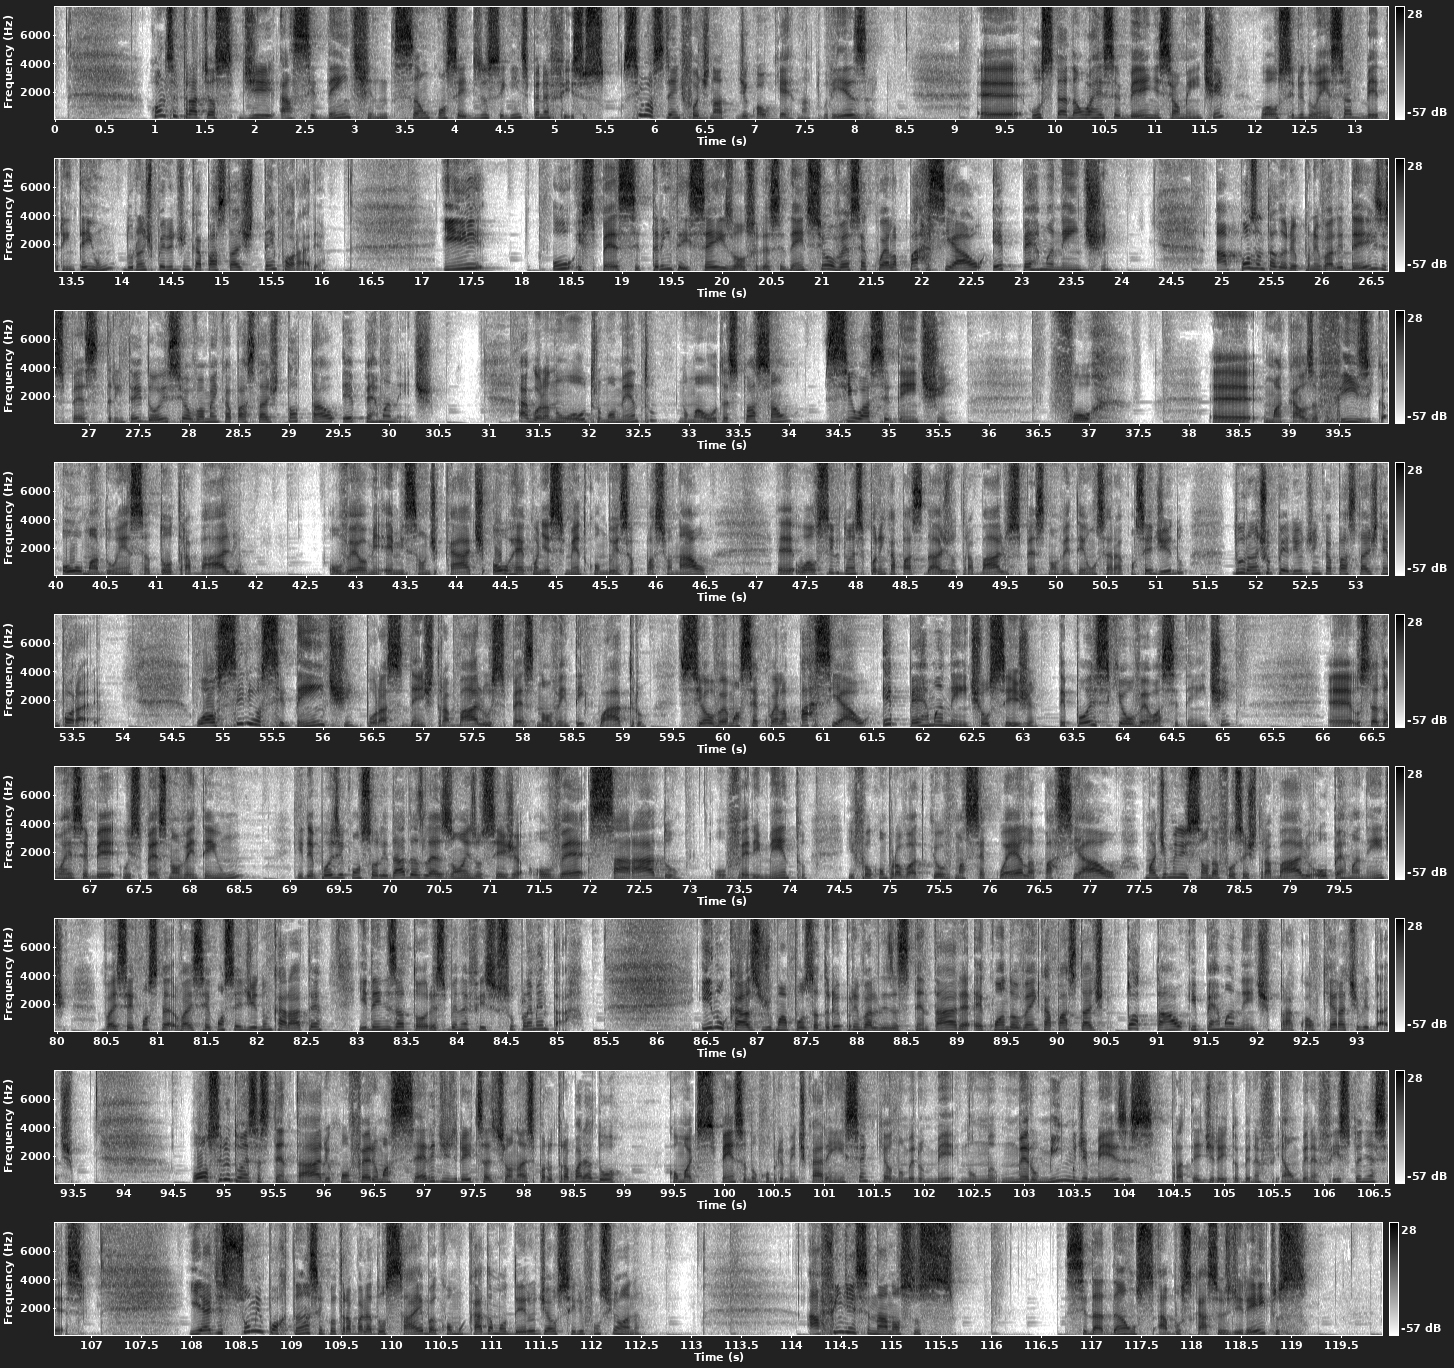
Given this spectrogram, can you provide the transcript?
Quando se trata de acidente, são concedidos os seguintes benefícios. Se o acidente for de, de qualquer natureza, é, o cidadão vai receber inicialmente o auxílio-doença B31 durante o período de incapacidade temporária. E o espécie 36, o auxílio-acidente, se houver sequela parcial e permanente. A aposentadoria por invalidez, espécie 32, se houver uma incapacidade total e permanente. Agora, num outro momento, numa outra situação, se o acidente for é, uma causa física ou uma doença do trabalho, houver emissão de CAT ou reconhecimento como doença ocupacional, é, o auxílio doença por incapacidade do trabalho, espécie 91, será concedido durante o período de incapacidade temporária. O auxílio acidente por acidente de trabalho, o espécie 94, se houver uma sequela parcial e permanente, ou seja, depois que houver o acidente, é, o cidadão vai receber o espécie 91 e depois de consolidadas lesões, ou seja, houver sarado o ferimento, e for comprovado que houve uma sequela parcial, uma diminuição da força de trabalho ou permanente, vai ser, vai ser concedido um caráter indenizatório esse benefício suplementar. E no caso de uma aposentadoria por invalidez acidentária, é quando houver incapacidade total e permanente para qualquer atividade. O auxílio doença acidentário confere uma série de direitos adicionais para o trabalhador, como a dispensa do cumprimento de carência, que é o número, me, número mínimo de meses para ter direito a, a um benefício do INSS. E é de suma importância que o trabalhador saiba como cada modelo de auxílio funciona. A fim de ensinar nossos cidadãos a buscar seus direitos,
